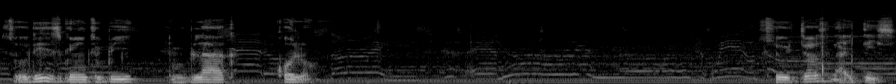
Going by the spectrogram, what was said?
so this is going to be in black color. So just like this.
